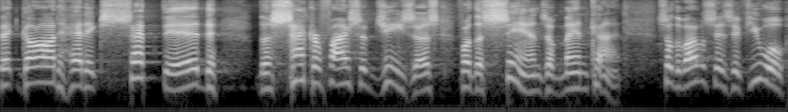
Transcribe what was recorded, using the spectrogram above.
that God had accepted the sacrifice of Jesus for the sins of mankind. So the Bible says if you will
